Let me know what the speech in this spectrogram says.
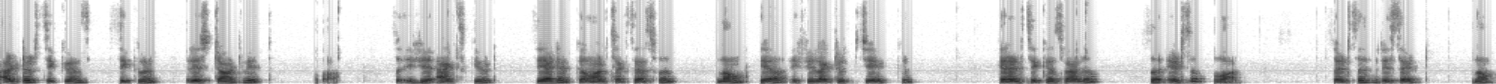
Alter sequence sequence restart with 1. So if you execute the command successful. Now here if you like to check current sequence value, so it's a 1. So it's a reset. Now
